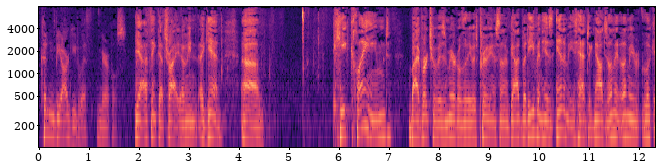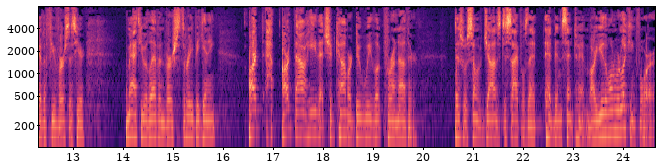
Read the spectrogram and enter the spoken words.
couldn't be argued with miracles. Yeah, I think that's right. I mean, again, um, he claimed by virtue of his miracles that he was proving the Son of God, but even his enemies had to acknowledge. It. Let me let me look at a few verses here. Matthew 11, verse 3, beginning. Art, art thou he that should come, or do we look for another? This was some of John's disciples that had been sent to him. Are you the one we're looking for?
